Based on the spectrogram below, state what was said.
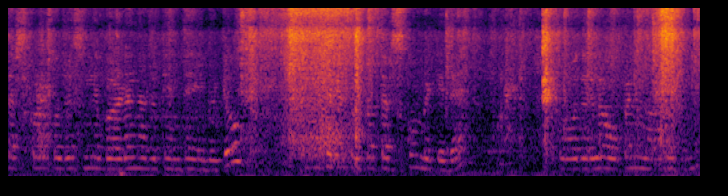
ತರ್ಸ್ಕೊಳಕ್ ಹೋದ್ರೆ ಸುಮ್ಮನೆ ಬರ್ಡನ್ ಆಗುತ್ತೆ ಅಂತ ಹೇಳ್ಬಿಟ್ಟು ಮುಂಚೆನೆ ಸ್ವಲ್ಪ ತರ್ಸ್ಕೊಂಡ್ಬಿಟ್ಟಿದೆ. ಸೊ, ಅದೆಲ್ಲ ಓಪನ್ ಮಾಡಿದ್ದೀನಿ.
